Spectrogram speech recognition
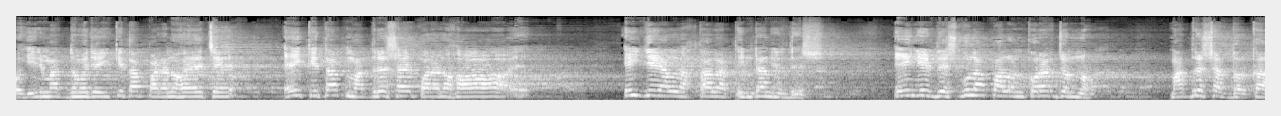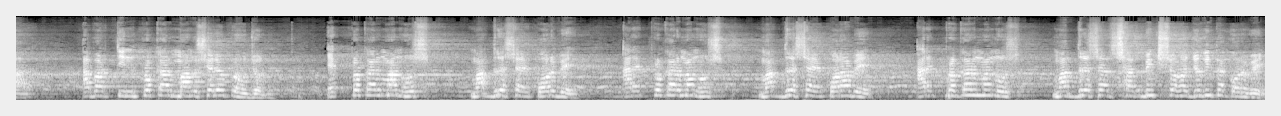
ওহির মাধ্যমে যে এই কিতাব পাঠানো হয়েছে, এই কিতাব মাদ্রাসায় পড়ানো হয়। এই যে আল্লাহ তাআলার তিনটা নির্দেশ, এই নির্দেশগুলা পালন করার জন্য মাদ্রাসার দরকার। আবার তিন প্রকার মানুষেরও প্রয়োজন। এক প্রকার মানুষ মাদ্রাসায় পড়বে, আরেক প্রকার মানুষ মাদ্রাসায় পড়াবে, আরেক প্রকার মানুষ মাদ্রাসার সার্বিক সহযোগিতা করবে।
